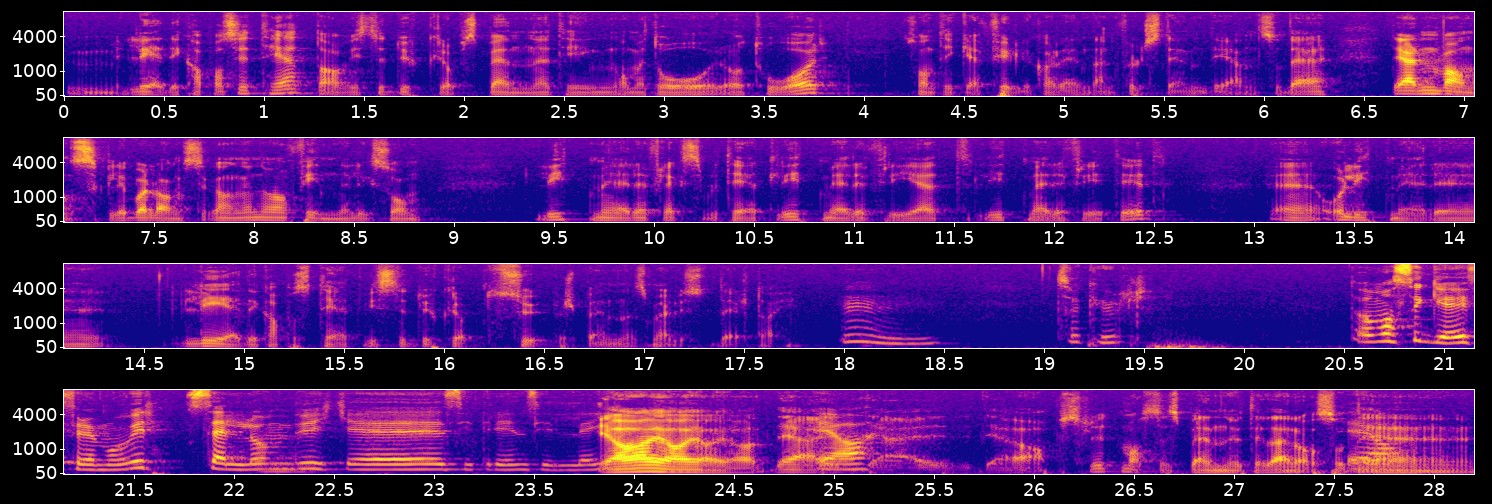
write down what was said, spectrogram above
mm, ledig kapasitet da, hvis det dukker opp spennende ting om et år og to år. Sånn at jeg ikke fyller kalenderen fullstendig igjen. Så det, det er den vanskelige balansegangen å finne liksom litt mer fleksibilitet, litt mer frihet, litt mer fritid. Eh, og litt mer eh, ledig kapasitet hvis det dukker opp noe superspennende som jeg har lyst til å delta i. Mm. Så kult. Det var masse gøy fremover, selv om du ikke sitter i en side lenger. Ja, ja, ja. ja. Det, er, Ja. Det, er, det er absolutt masse spennende uti der. også. Ja. Det,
